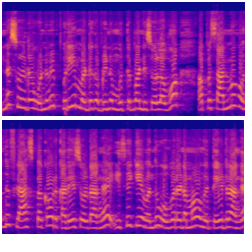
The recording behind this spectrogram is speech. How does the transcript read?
என்ன சொல்கிற ஒன்றுமே புரிய மாட்டேங்க அப்படின்னு முத்துப்பாண்டி சொல்லவும் அப்போ சண்முகம் வந்து ஃப்ளாஷ்பேக்காக ஒரு கதையை சொல்கிறாங்க இசைக்கியை வந்து ஒவ்வொரு இடமா அவங்க தேடுறாங்க.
